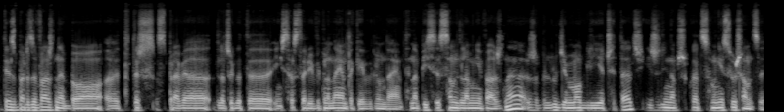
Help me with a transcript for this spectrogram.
I to jest bardzo ważne, bo e, to też sprawia, dlaczego te Instastory wyglądają tak, jak wyglądają. Te napisy są dla mnie ważne, żeby ludzie mogli je czytać, jeżeli na przykład są niesłyszący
